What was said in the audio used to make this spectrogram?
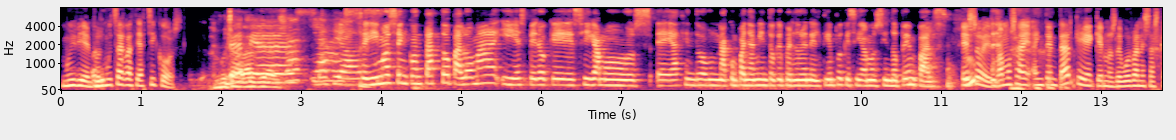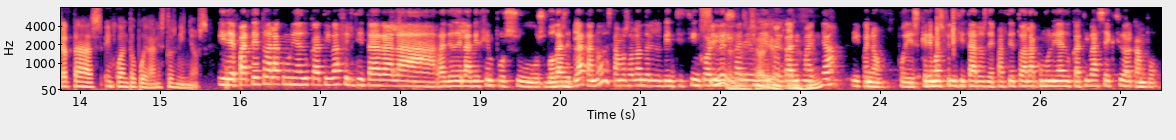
Muy bien, pues muchas gracias, chicos. Muchas gracias. gracias. Seguimos en contacto, Paloma, y espero que sigamos eh, haciendo un acompañamiento que perdure en el tiempo y que sigamos siendo penpals. Eso es, vamos a, intentar que, nos devuelvan esas cartas en cuanto puedan estos niños. Y de parte de toda la comunidad educativa, felicitar a la Radio de la Virgen por sus bodas de plata, ¿no? Estamos hablando del 25 aniversario, de Radio María. Y bueno, pues queremos felicitaros de parte de toda la comunidad educativa Seccio al Campo.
